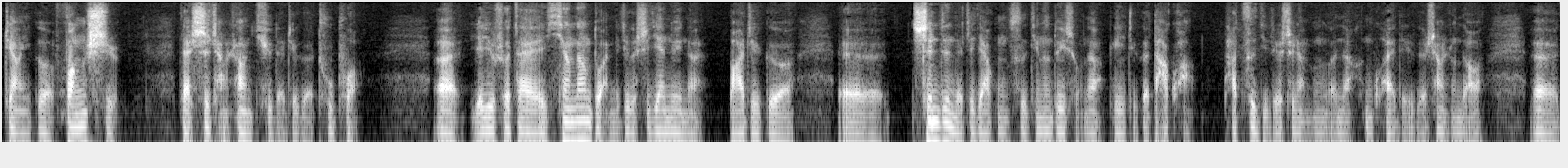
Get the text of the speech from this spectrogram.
这样一个方式，在市场上取得这个突破，呃，也就是说在相当短的这个时间内呢，把这个。呃，深圳的这家公司竞争对手呢，给这个打垮，他自己这个市场份额呢，很快的这个上升到，呃，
